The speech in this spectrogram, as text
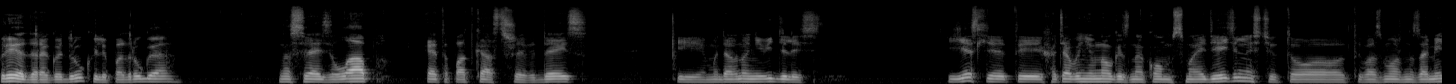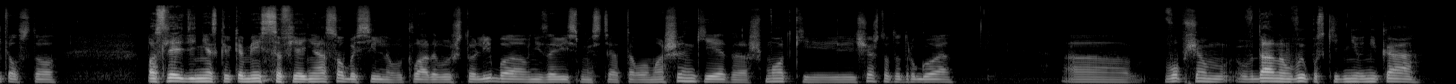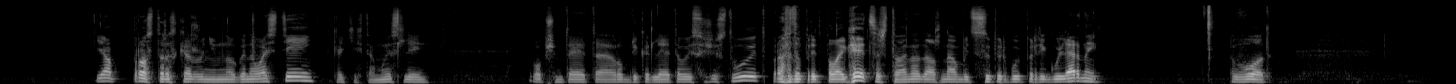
Привет, дорогой друг или подруга. На связи Лаб. Это подкаст Chevy Days. И мы давно не виделись. Если ты хотя бы немного знаком с моей деятельностью, то ты, возможно, заметил, что последние несколько месяцев я не особо сильно выкладываю что-либо, вне зависимости от того, машинки это, шмотки или еще что-то другое. А, в общем, в данном выпуске дневника я просто расскажу немного новостей, каких-то мыслей. В общем-то, эта рубрика для этого и существует. Правда, предполагается, что она должна быть супер-пупер регулярной. Вот.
